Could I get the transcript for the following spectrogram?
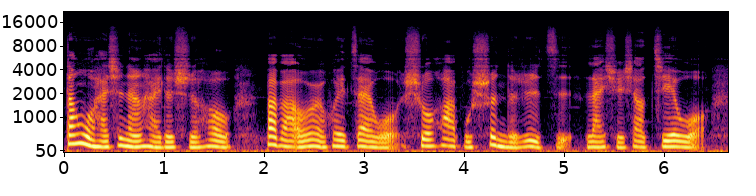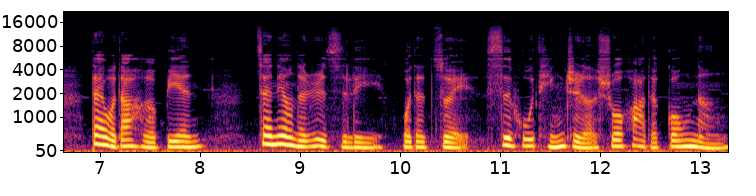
当我还是男孩的时候，爸爸偶尔会在我说话不顺的日子来学校接我，带我到河边。在那样的日子里，我的嘴似乎停止了说话的功能，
